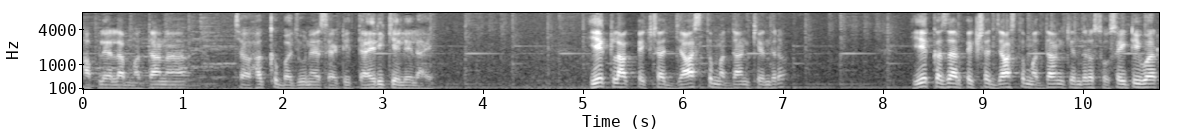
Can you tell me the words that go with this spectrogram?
आपल्याला मतदानाचा हक्क बजवण्यासाठी तयारी केलेला आहे. एक लाखपेक्षा जास्त मतदान केंद्र एक हजारपेक्षा जास्त मतदान केंद्र सोसायटीवर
